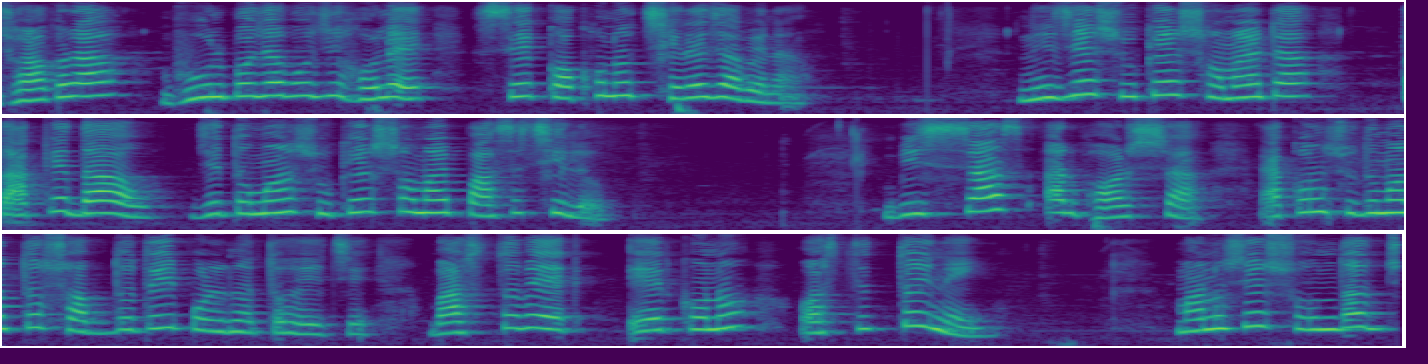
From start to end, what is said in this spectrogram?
ঝগড়া, ভুল বোঝাবুঝি হলে সে কখনো ছেড়ে যাবে না। নিজের সুখের সময়টা তাকে দাও, যে তোমার সুখের সময় পাশে ছিল। বিশ্বাস আর ভরসা এখন শুধুমাত্র শব্দতেই পরিণত হয়েছে। বাস্তবে এর কোনো অস্তিত্বই নেই। মানুষের সৌন্দর্য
